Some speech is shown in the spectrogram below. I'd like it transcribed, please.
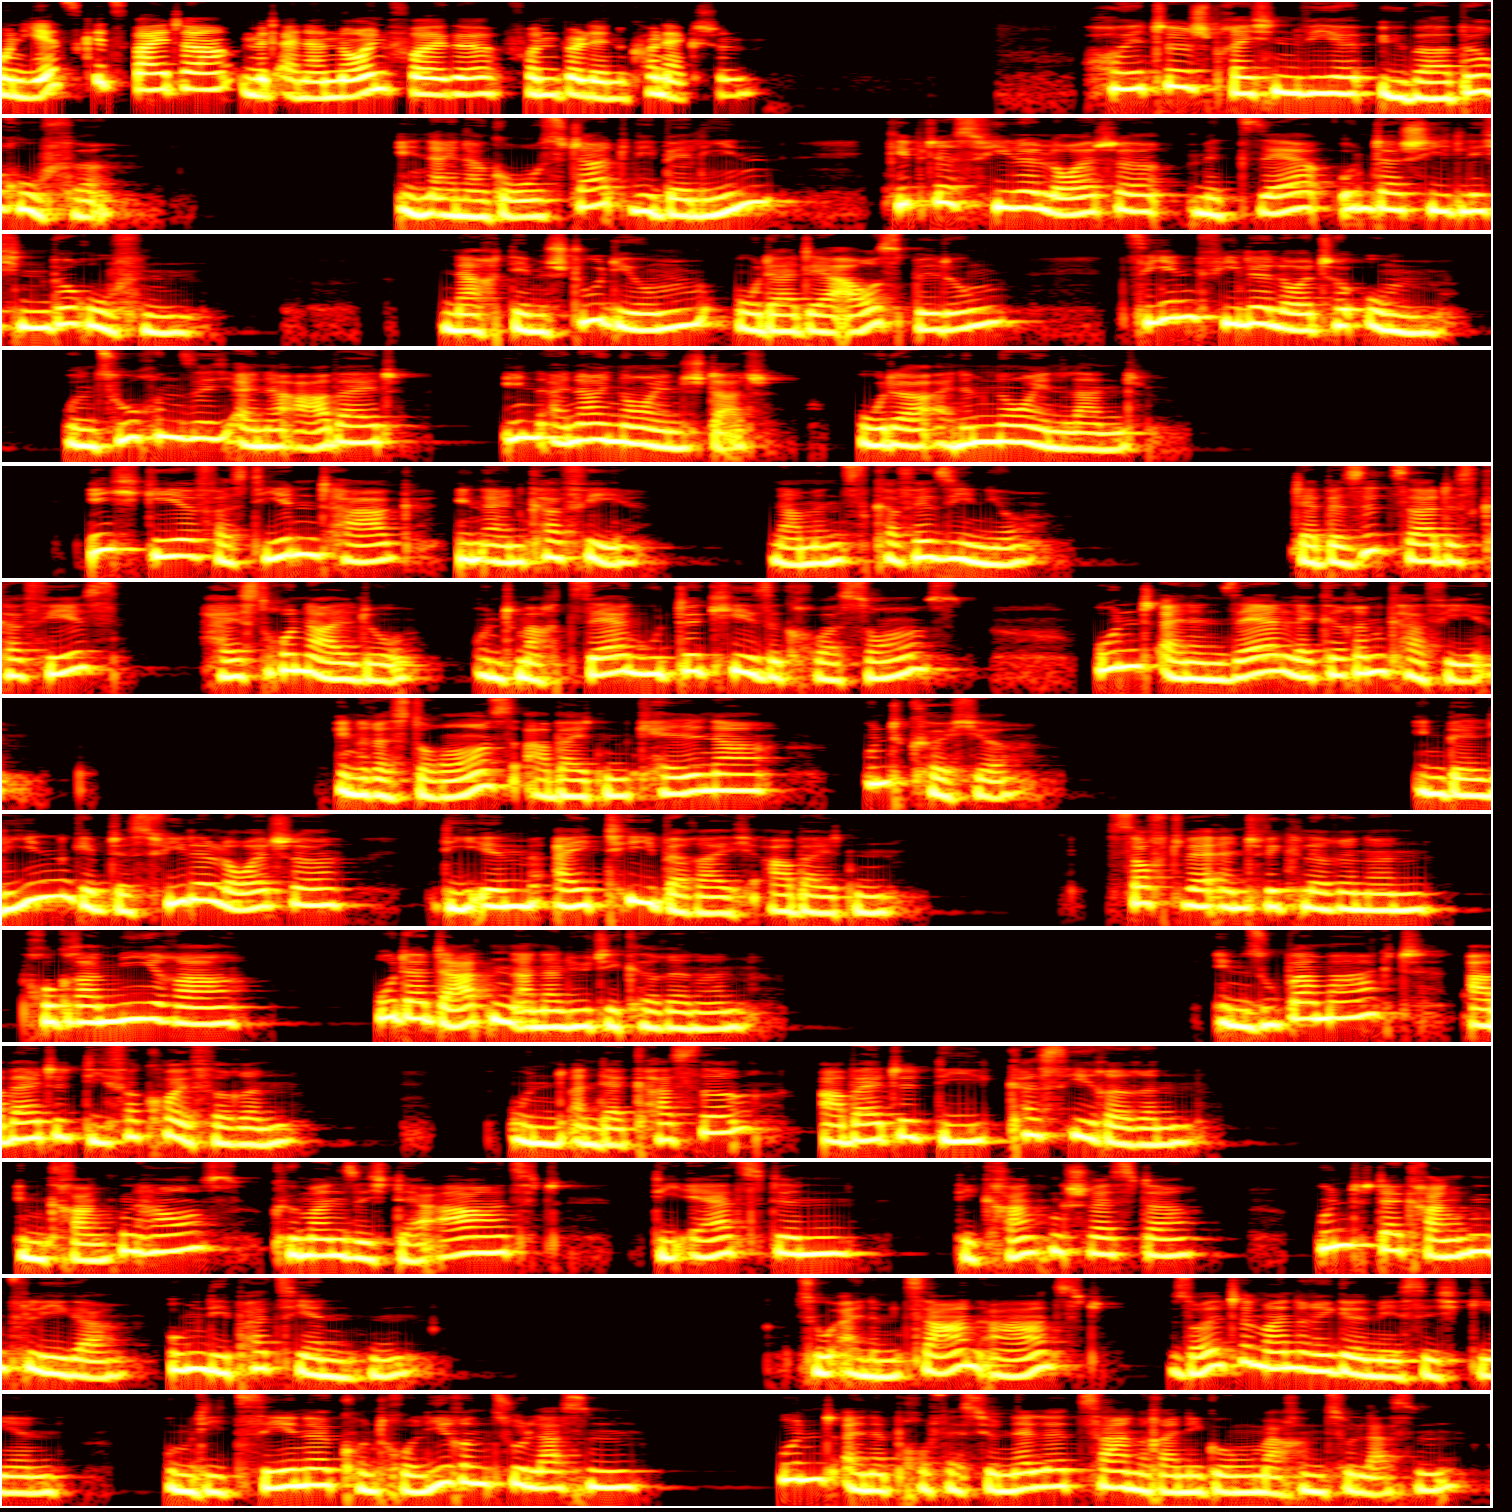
Und jetzt geht's weiter mit einer neuen Folge von Berlin Connection. Heute sprechen wir über Berufe. In einer Großstadt wie Berlin gibt es viele Leute mit sehr unterschiedlichen Berufen. Nach dem Studium oder der Ausbildung ziehen viele Leute um und suchen sich eine Arbeit in einer neuen Stadt oder einem neuen Land. Ich gehe fast jeden Tag in ein Café namens Cafesinho. Der Besitzer des Cafés heißt Ronaldo und macht sehr gute Käsecroissants und einen sehr leckeren Kaffee. In Restaurants arbeiten Kellner und Köche. In Berlin gibt es viele Leute, die im IT-Bereich arbeiten. Softwareentwicklerinnen, Programmierer oder Datenanalytikerinnen. Im Supermarkt arbeitet die Verkäuferin und an der Kasse arbeitet die Kassiererin. Im Krankenhaus kümmern sich der Arzt, die Ärztin, die Krankenschwester und der Krankenpfleger um die Patienten. Zu einem Zahnarzt sollte man regelmäßig gehen, um die Zähne kontrollieren zu lassen und eine professionelle Zahnreinigung machen zu lassen.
